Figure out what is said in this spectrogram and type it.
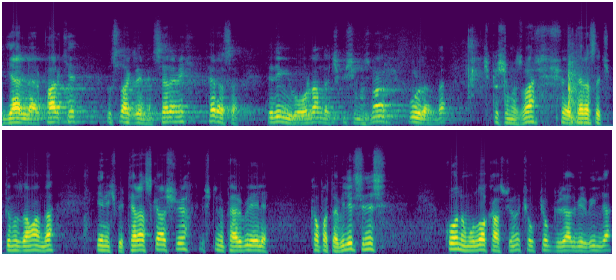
Yerler parke, ıslak zemin, seramik, terasa. Dediğim gibi oradan da çıkışımız var. Buradan da çıkışımız var. Şöyle terasa çıktığımız zaman da geniş bir teras karşılıyor. Üstünü pergüleyle kapatabilirsiniz. Konumu, lokasyonu çok çok güzel bir villa.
